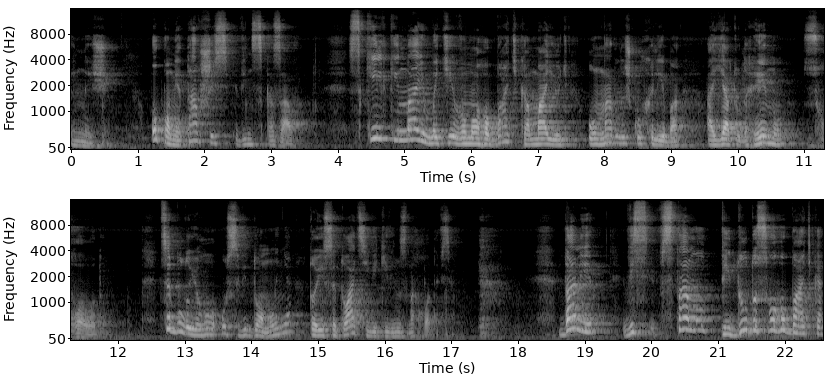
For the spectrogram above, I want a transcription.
і нижче. Опам'ятавшись, він сказав: Скільки наймитів мого батька мають у надлишку хліба, а я тут гину з голоду. Це було його усвідомлення тої ситуації, в якій він знаходився. Далі встану, піду до свого батька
